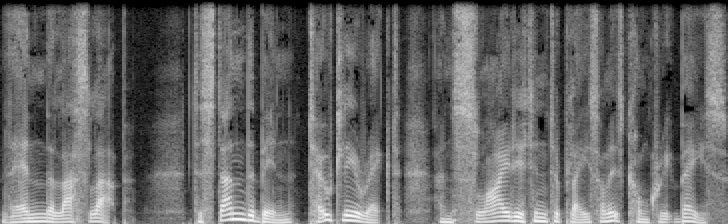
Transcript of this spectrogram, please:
Then the last lap, to stand the bin totally erect and slide it into place on its concrete base.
